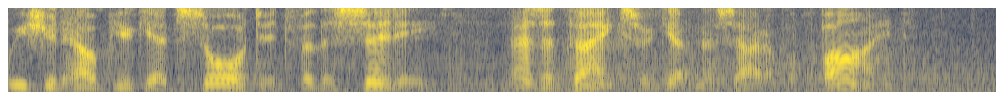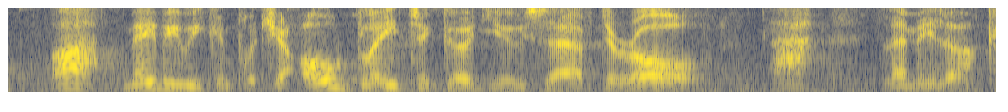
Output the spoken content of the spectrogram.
we should help you get sorted for the city. As a thanks for getting us out of a bind. Ah, maybe we can put your old blade to good use after all. Ah, let me look.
